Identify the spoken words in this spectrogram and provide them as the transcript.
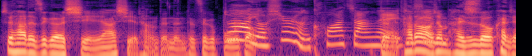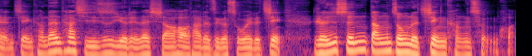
所以他的这个血压、血糖等等的这个波动，对啊，有些人很夸张哎，他都好像还是都看起来很健康，但是他其实就是有点在消耗他的这个所谓的健人生当中的健康存款。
